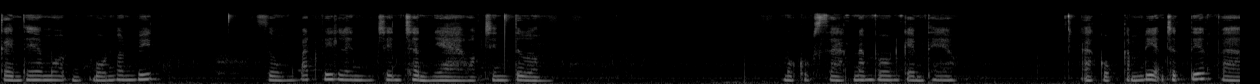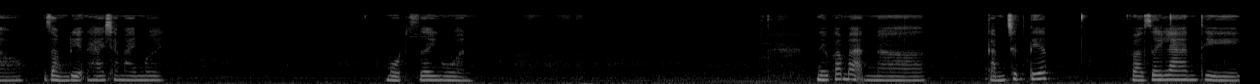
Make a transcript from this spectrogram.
Kèm thêm một, bốn con vít dùng bắt vít lên trên trần nhà hoặc trên tường. Một cục sạc 5V kèm theo. À cục cắm điện trực tiếp vào dòng điện 220 một dây nguồn. Nếu các bạn à, cắm trực tiếp vào dây lan thì,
